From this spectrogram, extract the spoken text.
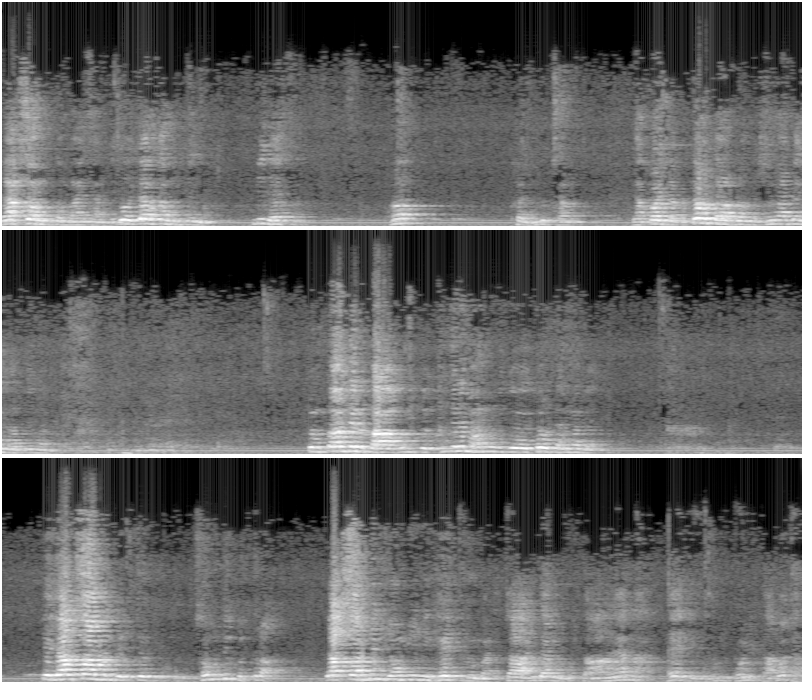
약속도 많이 사는데, 그 약속 문제는 미리 했어. 어? 그래, 이거 참, 약발이 자꾸 떨었다가 그러는데 신간장이 났더니, 그럼 딴 데는 다, 저, 큰절에만 하는 거, 떨을 때 한가며. 약사하면 듣고 있더라. 약사들이 용민이 해주는 말이야. 자, 이제 우리 다 했나? 해주고, 우리 볼일 다 보자.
